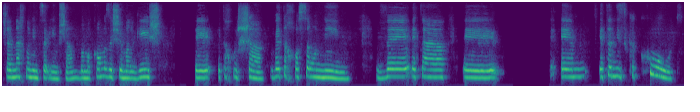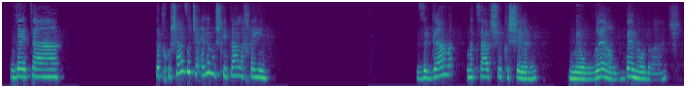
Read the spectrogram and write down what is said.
שאנחנו נמצאים שם, במקום הזה שמרגיש אה, את החולשה ואת החוסר אונים ואת ה, אה, אה, את הנזקקות ואת ה, את התחושה הזאת שאין לנו שליטה על החיים. זה גם מצב שהוא קשה לנו, מעורר הרבה מאוד רעש,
